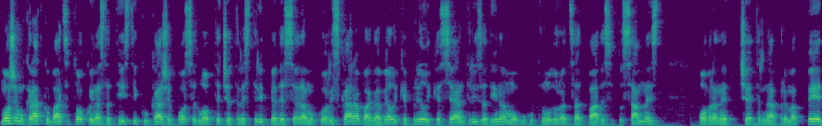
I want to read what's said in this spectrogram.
Možemo kratko baciti oko i na statistiku, kaže posjed lopte 43-57 u korist Karabaga, velike prilike 7-3 za Dinamo, ukupno udaraca 20-18, obrane 4 naprema 5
